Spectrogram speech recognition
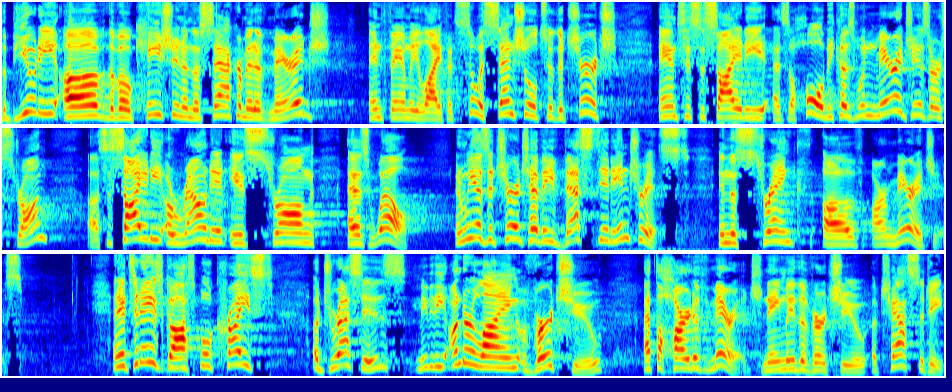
the beauty of the vocation and the sacrament of marriage and family life. It's so essential to the church and to society as a whole because when marriages are strong, uh, society around it is strong as well. And we as a church have a vested interest in the strength of our marriages. And in today's gospel, Christ addresses maybe the underlying virtue at the heart of marriage, namely the virtue of chastity.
